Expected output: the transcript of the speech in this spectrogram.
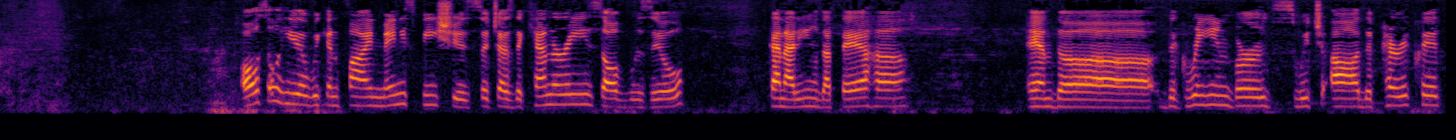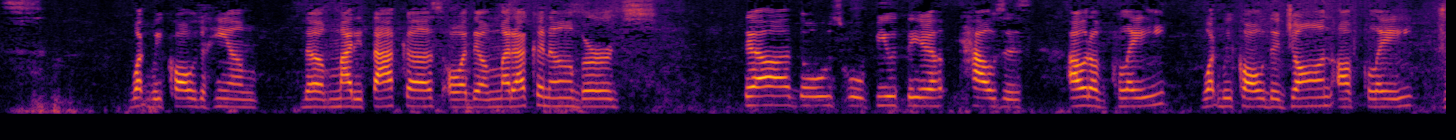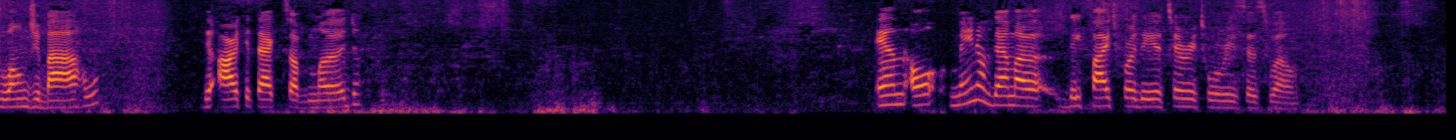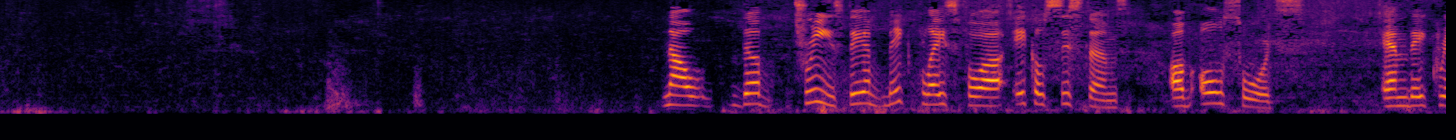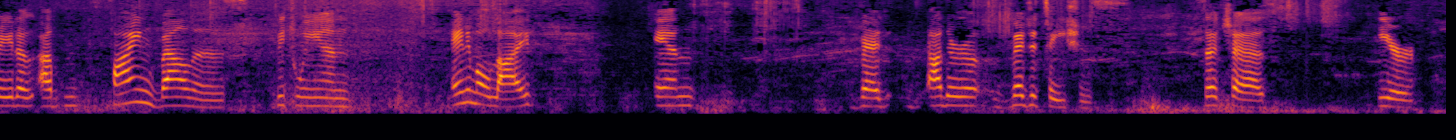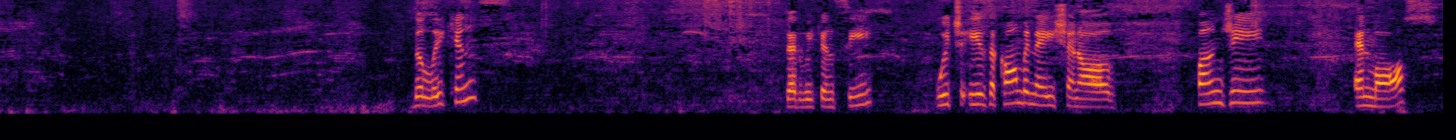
Also, here we can find many species such as the canaries of Brazil, canarinho da terra, and the, green birds, which are the parakeets, what we call him the maritacas or the maracanã birds. There are those who build their houses out of clay, what we call the John of Clay, João de Barro, the architects of mud. And all, many of them are, they fight for their territories as well. Now, the trees, they make place for ecosystems of all sorts, and they create a, a fine balance between animal life and veg, other vegetations, such as here. The lichens that we can see, which is a combination of fungi and moss,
